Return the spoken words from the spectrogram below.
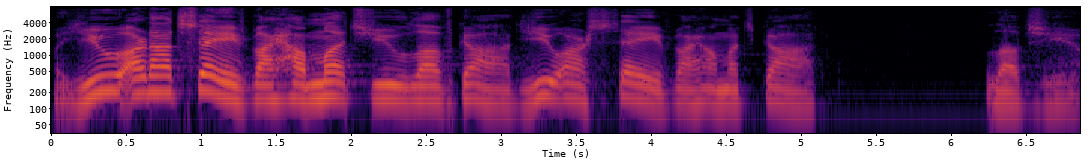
But you are not saved by how much you love God. You are saved by how much God loves you.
